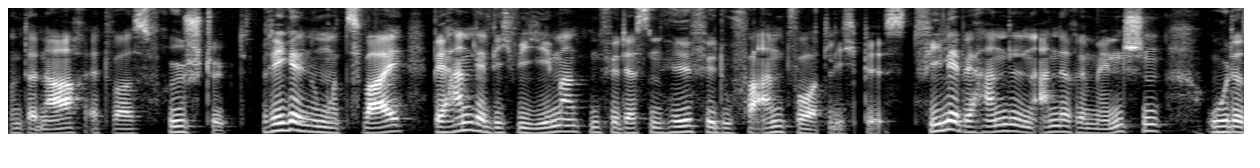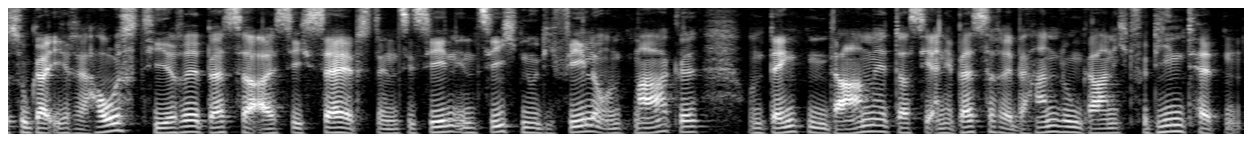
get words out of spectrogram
und danach etwas frühstückt. Regel Nummer zwei: Behandle dich wie jemanden, für dessen Hilfe du verantwortlich bist. Viele behandeln andere Menschen oder sogar ihre Haustiere besser als sich selbst, denn sie sehen in sich nur die Fehler und Makel und denken damit, dass sie eine bessere Behandlung gar nicht verdient hätten.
